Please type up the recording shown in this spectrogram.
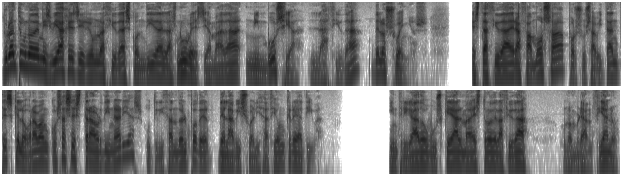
Durante uno de mis viajes llegué a una ciudad escondida en las nubes llamada Nimbusia, la ciudad de los sueños. Esta ciudad era famosa por sus habitantes que lograban cosas extraordinarias utilizando el poder de la visualización creativa. Intrigado busqué al maestro de la ciudad, un hombre anciano,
